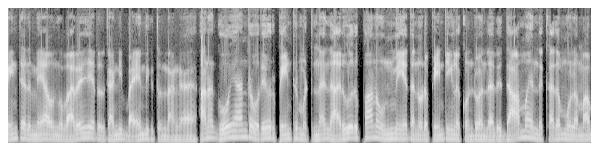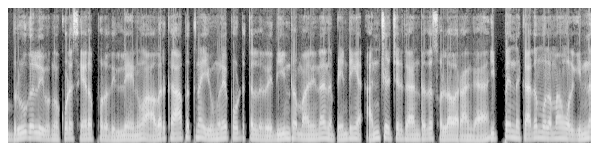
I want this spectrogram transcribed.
பெயிண்டருமே அவங்க வரையறதுக்காண்டி பயந்துகிட்டு இருந்தாங்க. ஆனா கோயான்ற ஒரே ஒரு பெயிண்டர் மட்டும்தான் இந்த அருவருப்பான உண்மையை தன்னோட பெயிண்டிங்ல கொண்டு வந்தாரு. தாமா இந்த கதை மூலமா ப்ரூகல் இவங்க கூட சேர போறது இல்லைனும் அவருக்கு ஆபத்துனா இவங்களே போட்டு தள்ளுறதுன்ற மாதிரி தான் இந்த பெயிண்டிங்கை அனுப்பிச்சு வச்சிருக்கான்றத சொல்ல வராங்க. இப்ப இந்த கதை மூலமா உங்களுக்கு என்ன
